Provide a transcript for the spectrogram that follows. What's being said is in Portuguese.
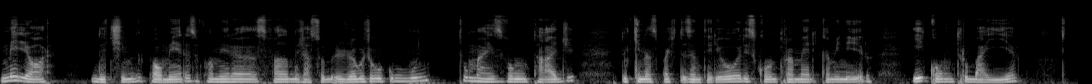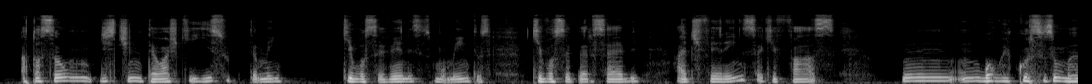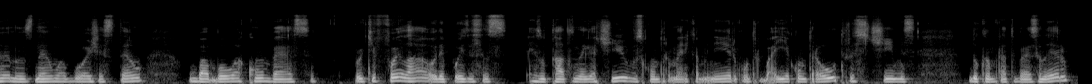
melhor do time do Palmeiras. O Palmeiras, falando já sobre o jogo, jogou com muito mais vontade do que nas partidas anteriores contra o América Mineiro e contra o Bahia. Atuação distinta, eu acho que isso também que você vê nesses momentos, que você percebe a diferença que faz um, um bom recursos humanos, né? Uma boa gestão, uma boa conversa. Porque foi lá, ou depois desses resultados negativos contra o América Mineiro, contra o Bahia, contra outros times do Campeonato Brasileiro,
